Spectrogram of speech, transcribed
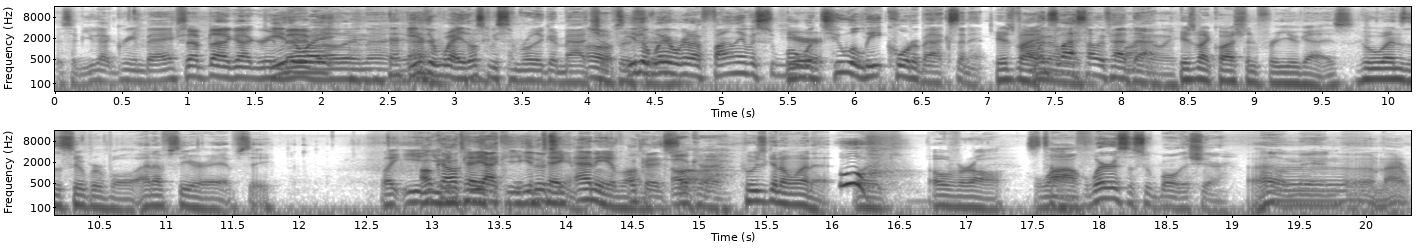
Except you got Green Bay. Except I got Green Either Bay. way- other than that, yeah. Either way, those could be some really good matchups. for Either way, we're gonna finally have a Super Bowl Here- with two elite quarterbacks in it. Here's my- When's the last time we've had Finally. Here's my question for you guys: Who wins the Super Bowl, NFC or AFC? Like you, that? you can okay, take, yeah, you either can take team. any of them. Okay, so Okay. Who's gonna win it? Whew. Like overall. It's wow, tough. where is the Super Bowl this year? Oh, man. Uh, I'm not.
